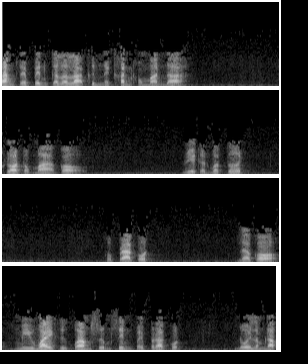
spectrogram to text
ตั้งแต่เป็นกะละละขึ้นในคันของมารดา คลอดออกมาก็เรียกกันว่าเกิด ก็ปรากฏ แล้วก็มีวัยคือความเสื่อมสิ้นไปปรากฏโดยลำดับ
